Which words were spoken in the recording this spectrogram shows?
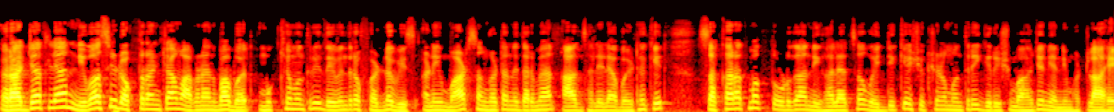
राज्यातल्या निवासी डॉक्टरांच्या मागण्यांबाबत मुख्यमंत्री देवेंद्र फडणवीस आणि माठ संघटनेदरम्यान आज झालेल्या बैठकीत सकारात्मक तोडगा निघाल्याचं वैद्यकीय शिक्षण मंत्री गिरीश महाजन यांनी म्हटलं आहे.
